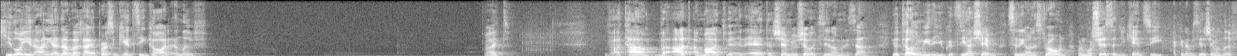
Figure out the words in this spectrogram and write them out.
Ki lo yirani adam v'chai, a person can't see God and live. Right? V'at amat ve'eret Hashem? You're telling me that you could see Hashem sitting on his throne when Moshe said you can't see, I can never see Hashem and live?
